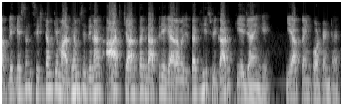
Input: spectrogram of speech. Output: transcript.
एप्लीकेशन सिस्टम के माध्यम से दिनांक आठ चार तक रात्रि ग्यारह बजे तक ही स्वीकार किए जाएँगे। ये आपका इंपॉर्टेंट है।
